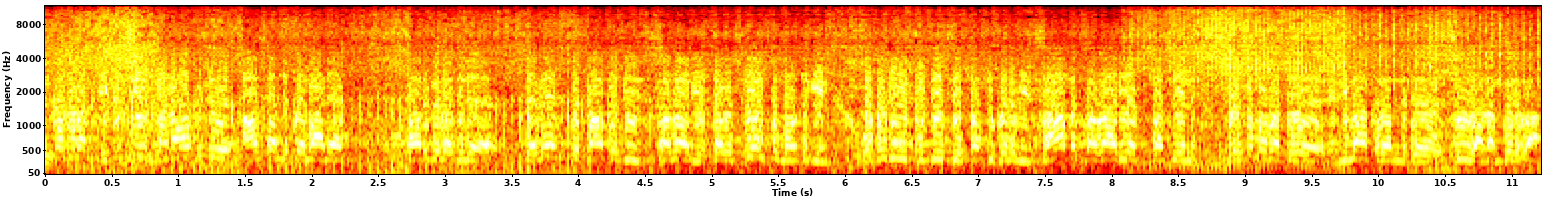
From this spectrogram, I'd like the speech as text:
කඩවන් 150කට ආසන්න ප්‍රමාණයක් වර්ග රදින දෙවන්ත පාපදී සවාරිය තව ස්වල්ප මොහොතකින් ඔබගේ ප්‍රදේශයේ පසු කරමින් සාම සවාරියක් වශයෙන් ප්‍රථම වතාව නිමා කරන්නට සූදානම් වෙනවා.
